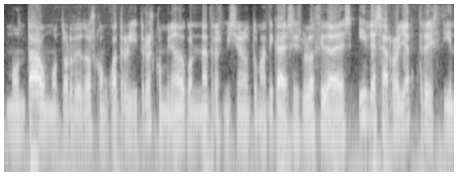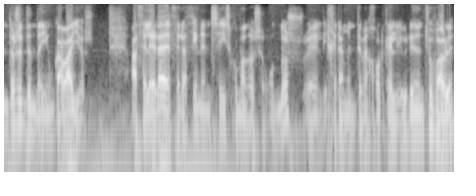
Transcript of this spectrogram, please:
monta un motor de 2,4 litros combinado con una transmisión automática de 6 velocidades y desarrolla 371 caballos. Acelera de 0 a 100 en 6,2 segundos, eh, ligeramente mejor que el híbrido enchufable,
